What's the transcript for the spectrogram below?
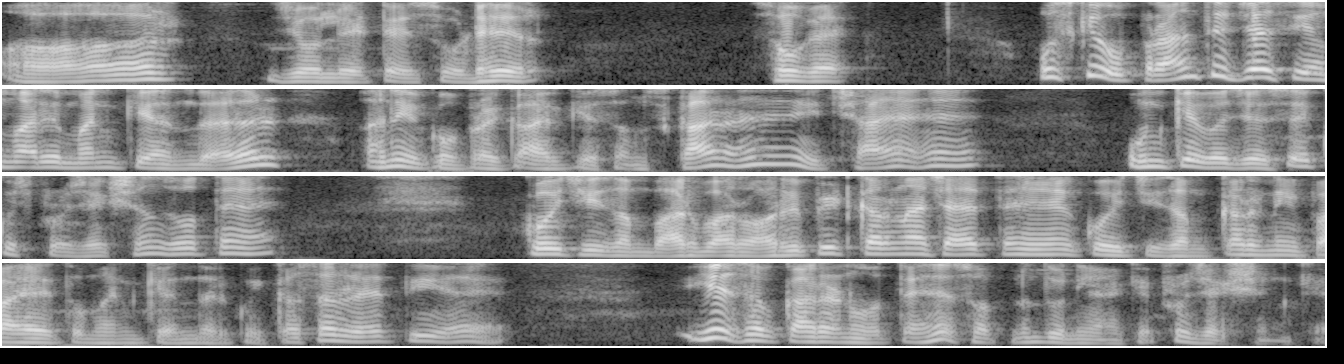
और जो लेटे सो ढेर सो गए। उसके उपरांत जैसे हमारे मन के अंदर अनेकों प्रकार के संस्कार हैं, इच्छाएँ हैं, उनके वजह से कुछ प्रोजेक्शंस होते हैं। कोई चीज़ हम बार बार और रिपीट करना चाहते हैं, कोई चीज़ हम कर नहीं पाए तो मन के अंदर कोई कसर रहती है। ये सब कारण होते हैं स्वप्न दुनिया के प्रोजेक्शन के।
